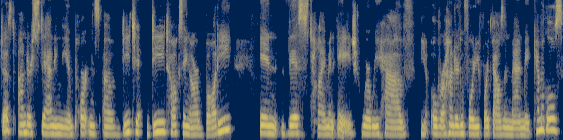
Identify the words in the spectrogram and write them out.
just understanding the importance of de- detoxing our body in this time and age where we have you know, over 144,000 man made chemicals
